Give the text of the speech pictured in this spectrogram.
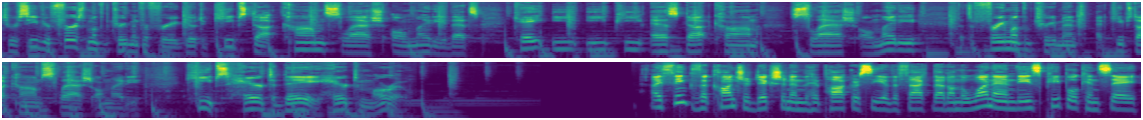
To receive your first month of treatment for free, go to keeps.com slash almighty. That's K-E-E-P-S dot com slash almighty. That's a free month of treatment at keeps.com slash almighty. Keeps hair today, hair tomorrow. I think the contradiction and the hypocrisy of the fact that on the one end, these people can say,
